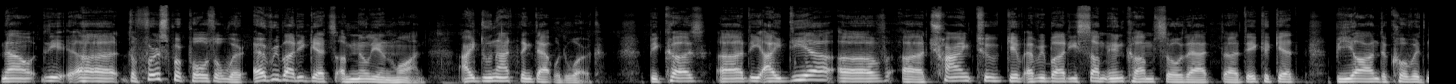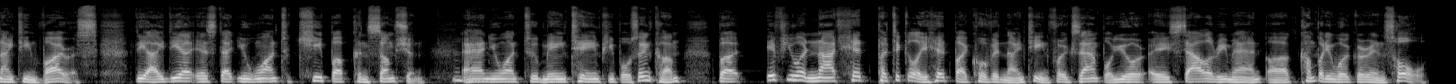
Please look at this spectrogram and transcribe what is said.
Now, the uh, the first proposal where everybody gets a million won, I do not think that would work because uh, the idea of uh, trying to give everybody some income so that uh, they could get beyond the COVID 19 virus, the idea is that you want to keep up consumption mm-hmm. and you want to maintain people's income. But if you are not hit, particularly hit by COVID 19, for example, you're a salaryman, uh, company worker in Seoul,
